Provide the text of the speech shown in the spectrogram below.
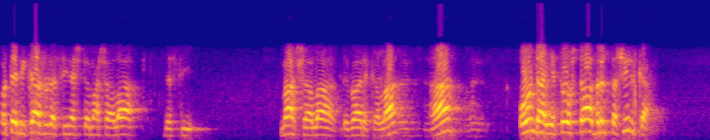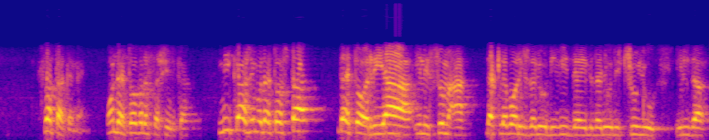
o tebi kažu da si nešto maša Allah, da si maša Allah, te barek Allah, a? Onda je to šta vrsta širka. Svatate me. Onda je to vrsta širka. Mi kažemo da je to šta? Da je to rija ili sum'a. Dakle, voliš da ljudi vide ili da ljudi čuju ili da...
